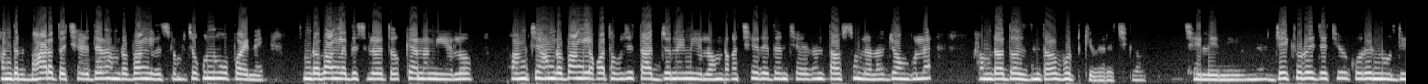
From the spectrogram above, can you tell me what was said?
আমাদের ভারতে ছেড়ে দেন আমরা বাংলাদেশ ছিলাম। বলছে, কোনো উপায় নাই। তোমরা বাংলাদেশ ছিল তো কেন নিয়ে এলো? বলছি, আমরা বাংলা কথা বুঝি তার জন্যই নিয়ে এলো। আমরা ছেড়ে দেন ছেড়ে দেন তাও শুনলে না জঙ্গলে আমরা দশ দিন তাও ভটকে বেড়েছিলাম। ছেলে নিয়ে যে করে যাচ্ছি ও করে নদী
